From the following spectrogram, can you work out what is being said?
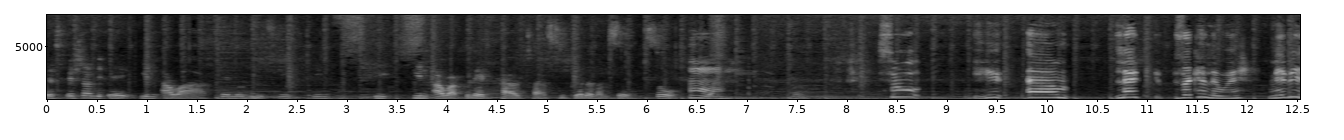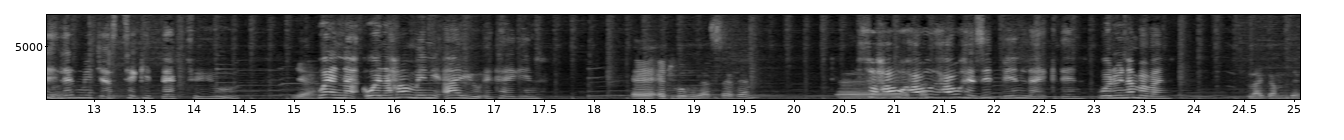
especially uh, in our families, in, in in our black cultures. You get what I'm saying? So, mm. yeah. mm. so you um like Zakalewe, maybe mm. let me just take it back to you. Yeah. When when how many are you, Ekagin? Uh, at home we are seven. Uh, so how how how has it been like then? What number one? Like I'm the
